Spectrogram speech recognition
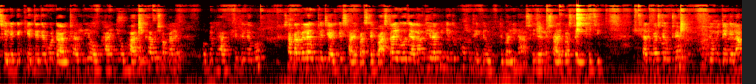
ছেলেকে খেতে দেবো, ডাল ঠাল দিয়ে। ও খায়নি, ও ভাতই খাবে সকালে। ওকে ভাত খেতে দেবো। সকালবেলায় উঠেছি আজকে সাড়ে পাঁচটায়। পাঁচটায় রোজ অ্যালার্ম দিয়ে রাখি, কিন্তু ঘুম থেকে উঠতে পারি না। সেই জন্য সাড়ে পাঁচটায় উঠেছি। সাড়ে পাঁচটায় উঠে জমিতে গেলাম।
